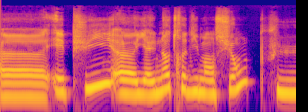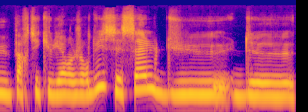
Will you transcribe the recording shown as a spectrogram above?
Euh, et puis, euh, il y a une autre dimension plus particulière aujourd'hui, c'est celle du, de,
